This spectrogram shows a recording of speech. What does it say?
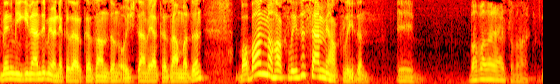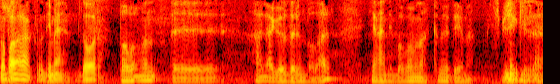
Benim ilgilendirmiyor ne kadar kazandın o işten veya kazanmadın. Baban mı haklıydı sen mi haklıydın? Ee, babalar her zaman haklı. Babalar haklı değil mi? Doğru. Babamın e, hala gözlerim dolar. Yani babamın hakkını ödeyemem. Hiçbir Ne şekilde. güzel.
